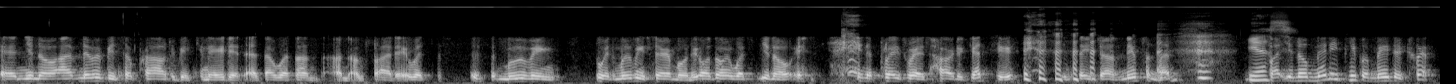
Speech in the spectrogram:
and you know, I've never been so proud to be a Canadian as I was on on, on Friday. It was just, it's a moving with moving ceremony, although it was, you know, in, in a place where it's hard to get to in St. John's, Newfoundland. Yes. But, you know, many people made the trip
